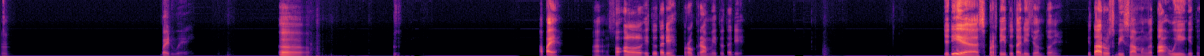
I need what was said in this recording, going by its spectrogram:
hmm. By the way uh, apa ya nah, soal itu tadi ya program itu tadi ya jadi ya seperti itu tadi contohnya. Kita harus bisa mengetahui gitu.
